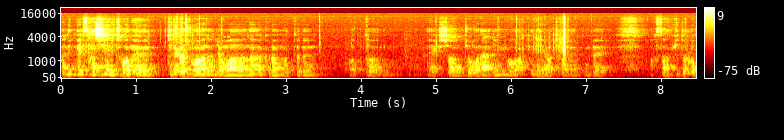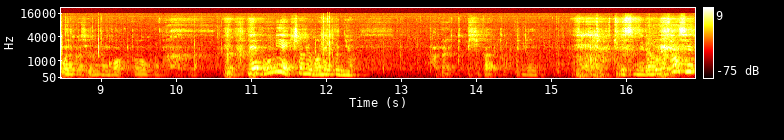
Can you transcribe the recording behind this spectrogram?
아니 근데 사실 저는 제가 좋아하는 영화나 그런 것들은 어떤 액션 쪽은 아닌 것 같긴 해요. 저는 근데 막상 휘둘러 보니까 재밌는 것 같기도 하고 내 몸이 액션을 원했군요. 아무래도 피가 또 끝내. 좋습니다. 우리 사실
